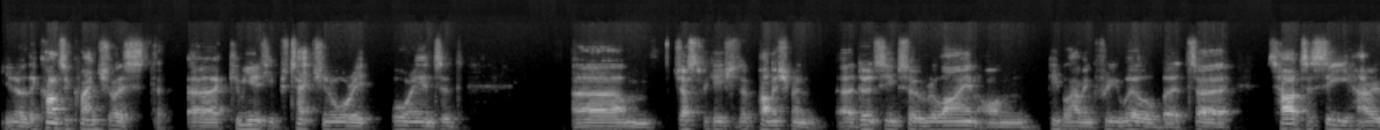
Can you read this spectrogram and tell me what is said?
You know, the consequentialist, uh, community protection ori- oriented um, justifications of punishment uh, don't seem so reliant on people having free will, but uh, it's hard to see how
